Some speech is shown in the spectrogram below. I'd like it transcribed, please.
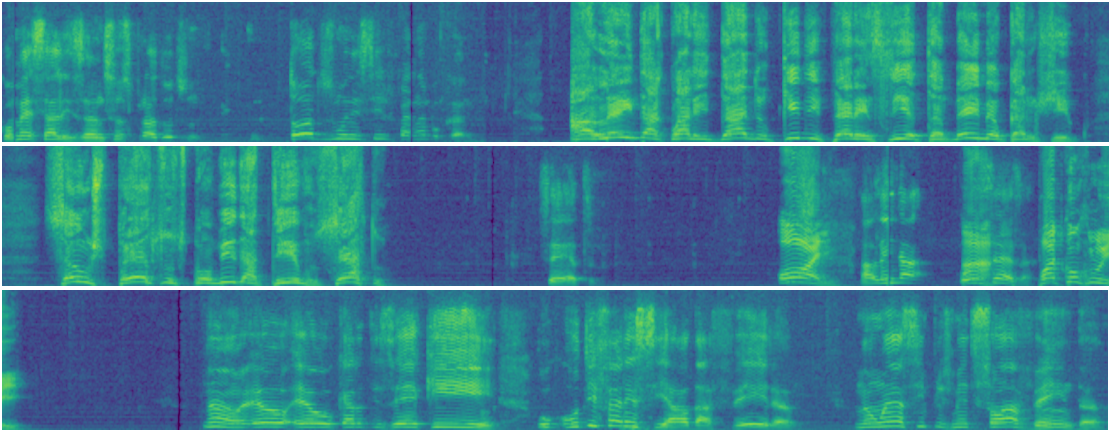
comercializando seus produtos em todos os municípios pernambucanos. Além da qualidade, o que diferencia também, meu caro Chico, são os preços convidativos, certo? Certo. Olhe. Além da. Ô, Ah, César. pode concluir. Não, eu, eu quero dizer que o, o diferencial da feira não é simplesmente só a venda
